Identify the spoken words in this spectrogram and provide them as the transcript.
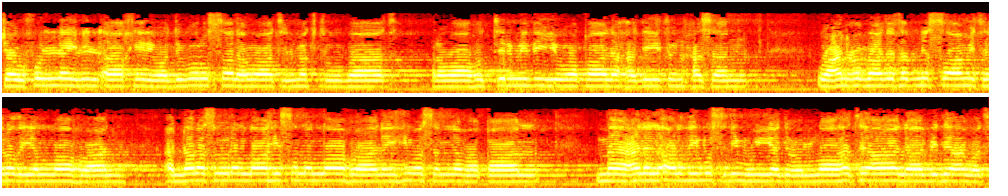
جوف الليل الآخر ودبر الصلوات المكتوبات رواه الترمذي وقال حديث حسن. وعن عبادة بن الصامت رضي الله عنه أن رسول الله صلى الله عليه وسلم قال ما على الأرض مسلم يدعو الله تعالى بدعوة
